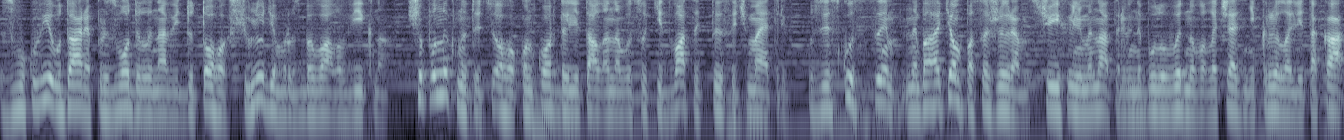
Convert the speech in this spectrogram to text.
Звукові удари призводили навіть до того, що людям розбивало вікна. Щоб уникнути цього, конкорди літали на висоті 20 тисяч метрів. У зв'язку з цим небагатьом пасажирам, з чиїх ілюмінаторів не було видно величезні крила літака,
